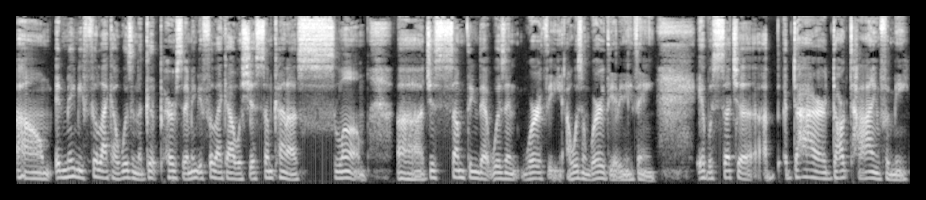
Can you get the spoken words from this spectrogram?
Um, it made me feel like I wasn't a good person. It made me feel like I was just some kind of slum, uh, just something that wasn't worthy. I wasn't worthy of anything. It was such a, a, a dire, dark time for me.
